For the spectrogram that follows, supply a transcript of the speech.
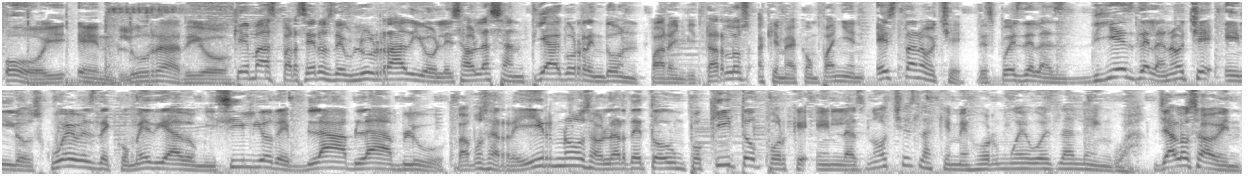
Hoy en Blue Radio. ¿Qué más, parceros de Blue Radio? Les habla Santiago Rendón para invitarlos a que me acompañen esta noche, después de las 10 de la noche, en los jueves de comedia a domicilio de Bla Bla Blue. Vamos a reírnos, a hablar de todo un poquito, porque en las noches la que mejor muevo es la lengua. Ya lo saben,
